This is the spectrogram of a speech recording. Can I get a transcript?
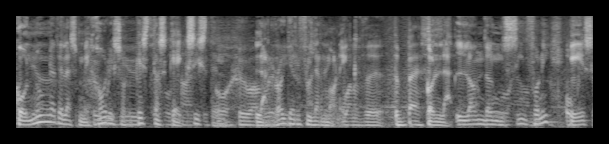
con una de las mejores orquestas que existen, la Royal Philharmonic, con la London Symphony, que es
